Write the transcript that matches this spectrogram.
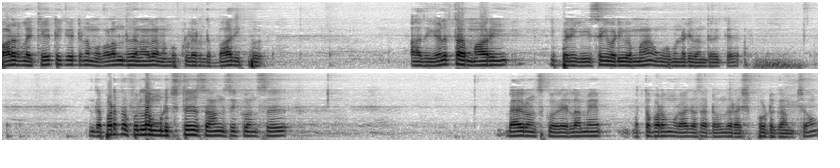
பாடல்களை கேட்டு கேட்டு நம்ம வளர்ந்ததுனால நமக்குள்ளே இருந்த பாதிப்பு அது எழுத்தாக மாறி இப்போ இன்றைக்கி இசை வடிவமாக உங்கள் முன்னாடி வந்திருக்கு. இந்த படத்தை ஃபுல்லாக முடிச்சுட்டு சாங் சீக்வன்ஸு பேக்ரவுண்ட் ஸ்கோர் எல்லாமே மொத்த படமும் ராஜா சார்ட்ட வந்து ரஷ் போட்டு காமிச்சோம்.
